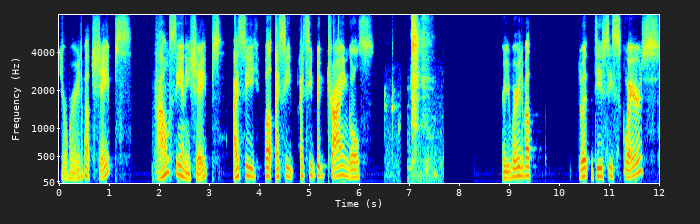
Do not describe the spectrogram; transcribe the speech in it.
You're worried about shapes? I don't see any shapes. I see, well, I see, I see big triangles. Are you worried about? What do you see squares?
